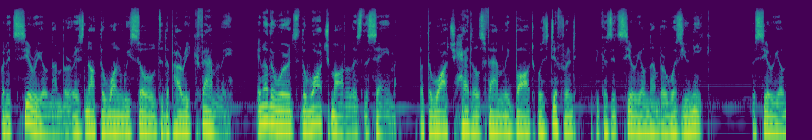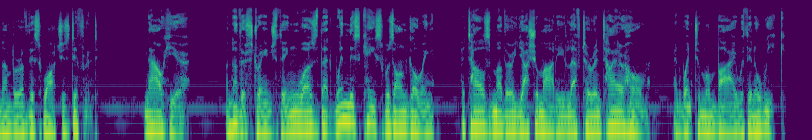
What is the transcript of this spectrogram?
but its serial number is not the one we sold to the Parikh family. In other words, the watch model is the same, but the watch Hetal's family bought was different because its serial number was unique. The serial number of this watch is different. Now here, another strange thing was that when this case was ongoing, Hetal's mother Yashomati left her entire home and went to Mumbai within a week,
